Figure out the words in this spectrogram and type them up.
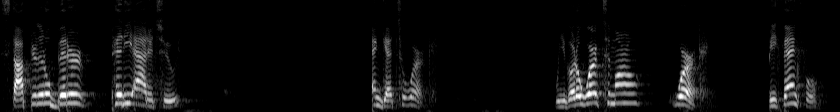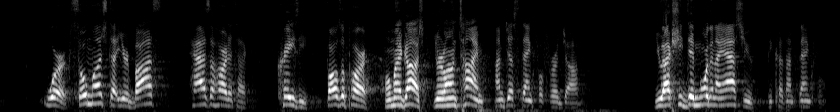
Stop your little bitter, pity attitude and get to work. When you go to work tomorrow, work. Be thankful. Work. So much that your boss has a heart attack. Crazy. Falls apart. Oh my gosh, you're on time. I'm just thankful for a job. You actually did more than I asked you because I'm thankful.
